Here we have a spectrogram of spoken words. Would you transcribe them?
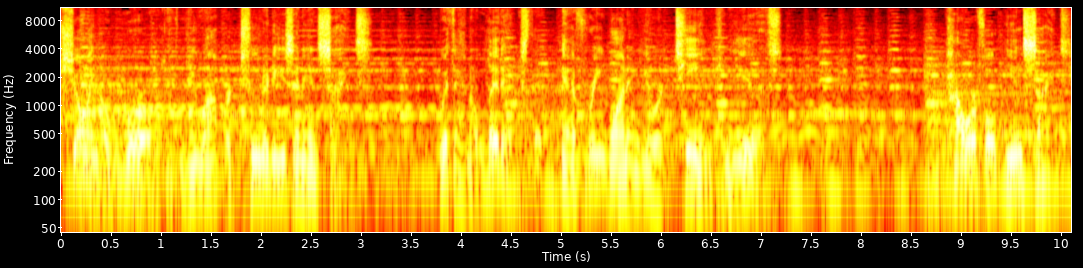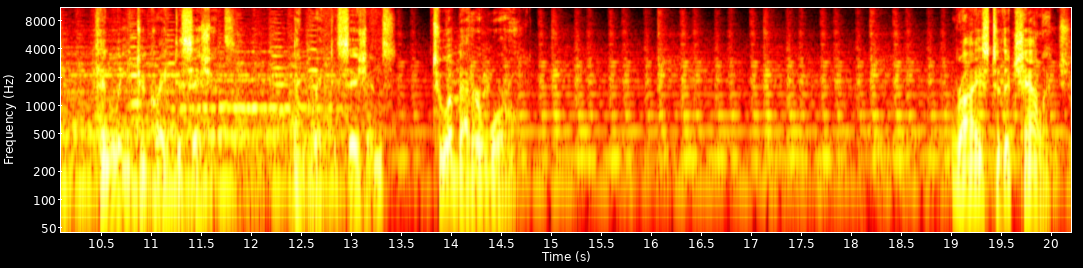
Showing a world of new opportunities and insights with analytics that everyone in your team can use powerful insights can lead to great decisions, and great decisions to a better world. Rise to the challenge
